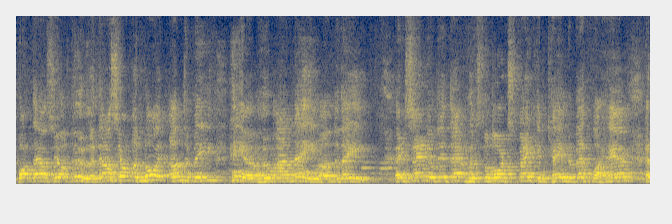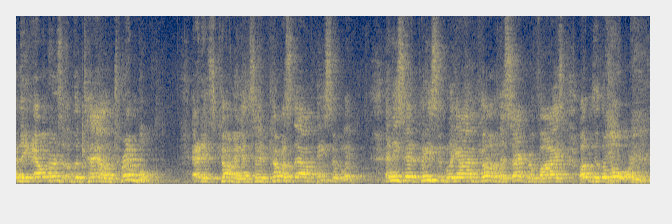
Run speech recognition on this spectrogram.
what thou shalt do. And thou shalt anoint unto me him whom I name unto thee. And Samuel did that which the Lord spake, and came to Bethlehem, and the elders of the town trembled at his coming, and said, Comest thou peaceably? And he said, Peaceably I am come to sacrifice unto the Lord.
